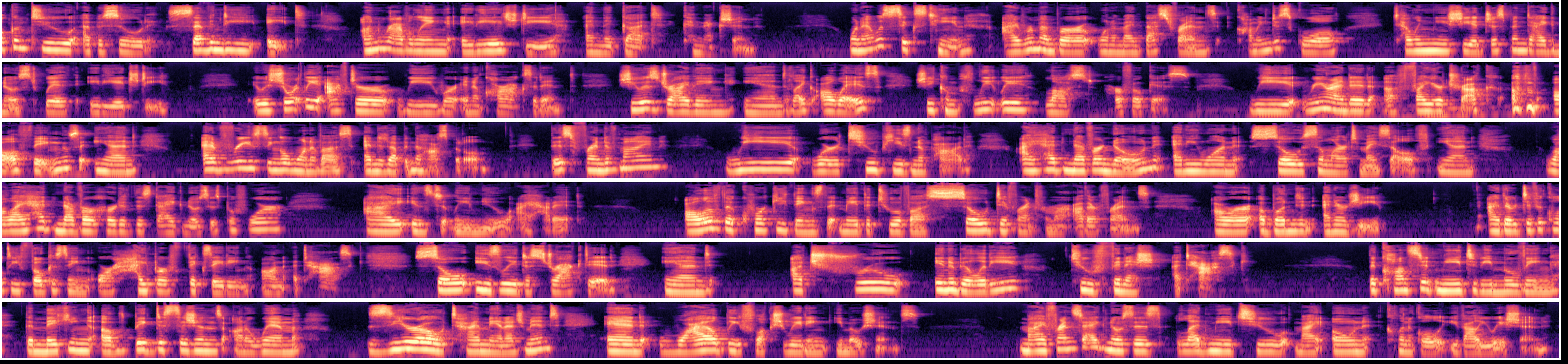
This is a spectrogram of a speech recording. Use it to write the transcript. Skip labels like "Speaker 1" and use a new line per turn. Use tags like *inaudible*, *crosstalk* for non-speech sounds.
Welcome to episode 78 Unraveling ADHD and the Gut Connection. When I was 16, I remember one of my best friends coming to school telling me she had just been diagnosed with ADHD. It was shortly after we were in a car accident. She was driving, and like always, she completely lost her focus we rear ended a fire truck *laughs* of all things, and every single one of us ended up in the hospital. This friend of mine, we were two peas in a pod. I had never known anyone so similar to myself. And while I had never heard of this diagnosis before, I instantly knew I had it all of the quirky things that made the two of us so different from our other friends our abundant energy, either difficulty focusing or hyper fixating on a task, so easily distracted, and a true inability to finish a task. The constant need to be moving, the making of big decisions on a whim, zero time management, and wildly fluctuating emotions. My friend's diagnosis led me to my own clinical evaluation.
